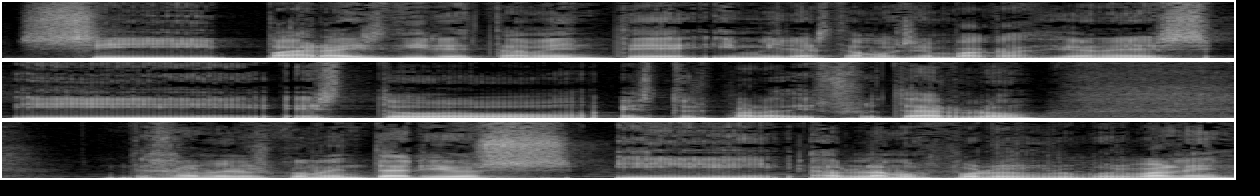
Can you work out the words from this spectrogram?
si paráis directamente y mira, estamos en vacaciones y esto, esto es para disfrutarlo. Dejadme los comentarios y hablamos por los grupos, ¿vale?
